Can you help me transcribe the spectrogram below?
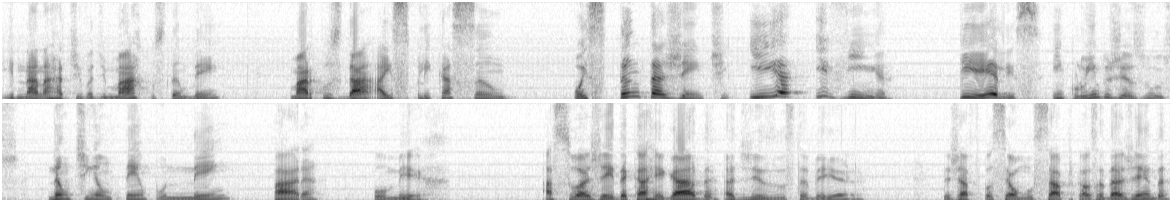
E na narrativa de Marcos também, Marcos dá a explicação pois tanta gente ia e vinha, que eles, incluindo Jesus, não tinham tempo nem para comer. A sua agenda é carregada, a de Jesus também era. Você já ficou sem almoçar por causa da agenda?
